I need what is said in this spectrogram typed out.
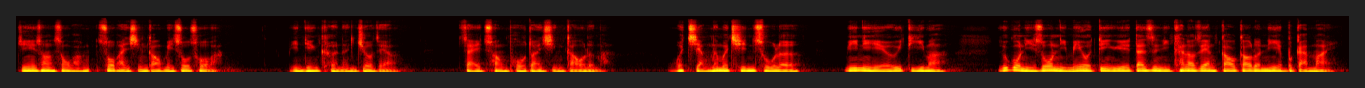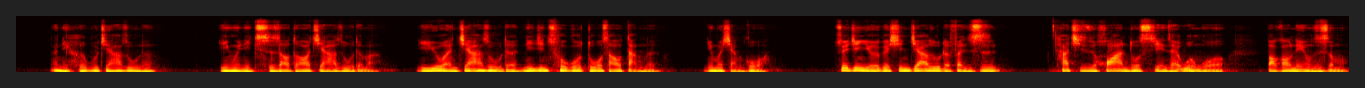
今天创收盘收盘新高，没说错吧？明天可能就这样再创破断新高了嘛？我讲那么清楚了，mini LED 嘛。如果你说你没有订阅，但是你看到这样高高的，你也不敢买，那你何不加入呢？因为你迟早都要加入的嘛。你越晚加入的，你已经错过多少档了？你有没有想过啊？最近有一个新加入的粉丝，他其实花很多时间在问我报告内容是什么。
